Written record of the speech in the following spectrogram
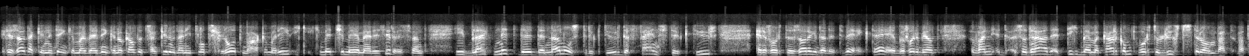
Je zou dat kunnen denken, maar wij denken ook altijd van kunnen we dat niet plots groot maken? Maar hier, ik, ik met je mee mijn reserves, want hier blijkt net de, de nanostructuur, de fijnstructuur, ervoor te zorgen dat het werkt. Hè. Bijvoorbeeld, wanneer, zodra het dicht bij elkaar komt, wordt de luchtstroom wat, wat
